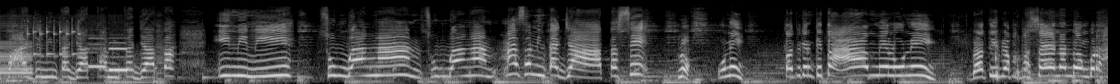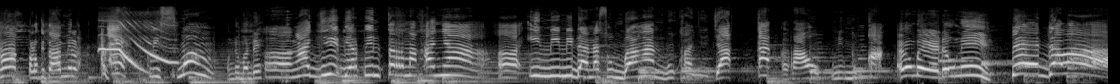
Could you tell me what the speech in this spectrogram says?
Apa aja minta jatah, minta jatah. Ini nih, sumbangan, sumbangan. Masa minta jatah sih? Loh, Uni. Tapi kan kita ambil Uni. Berarti dapat persenan dong berhak kalau kita ambil. Eh, please, Mong. Mande mande. Eh, ngaji biar pinter makanya. Eh, ini nih dana sumbangan, bukannya zakat. Tahu, nih muka. Emang beda Uni. Beda lah.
